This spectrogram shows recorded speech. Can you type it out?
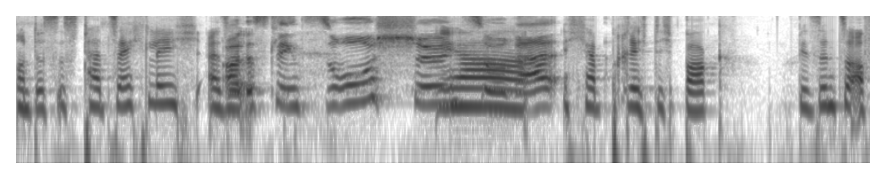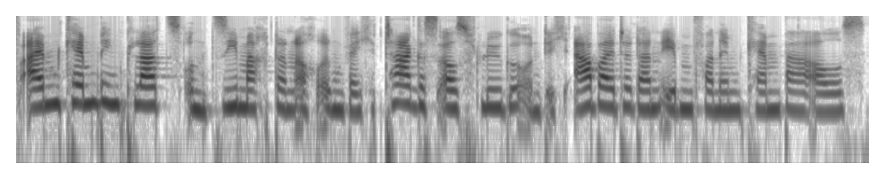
Und es ist tatsächlich, also oh, das klingt so schön, ja, Zora. ich habe richtig Bock. Wir sind so auf einem Campingplatz und sie macht dann auch irgendwelche Tagesausflüge und ich arbeite dann eben von dem Camper aus.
